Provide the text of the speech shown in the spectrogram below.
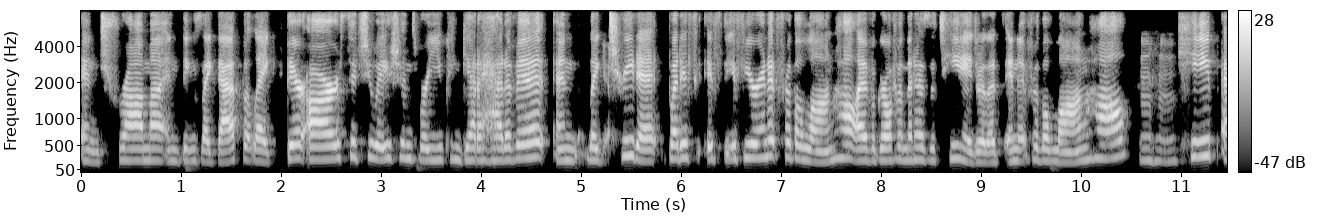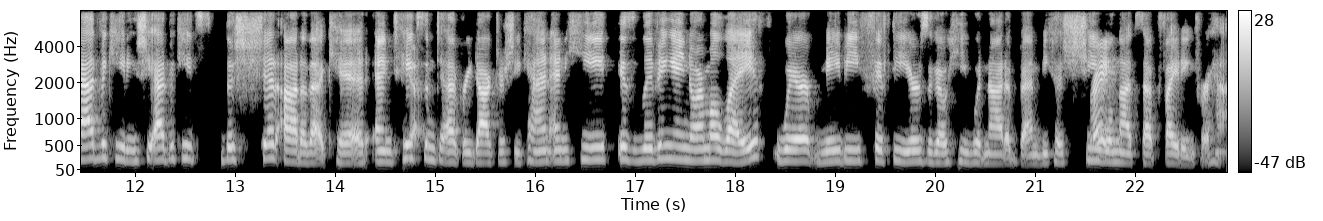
and trauma and things like that. But like there are situations where you can get ahead of it and like Yes. treat it. But if if if you're in it for the long haul, I have a girlfriend that has a teenager that's in it for the long haul. mhm. Keep advocating. She advocates the shit out of that kid and takes Yeah. him to every doctor she can. And he is living a normal life where maybe 50 years ago he would not have been because she will not stop fighting for him.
